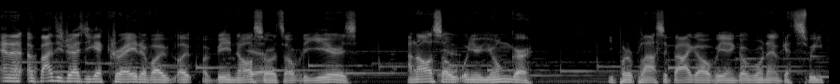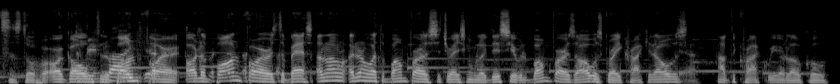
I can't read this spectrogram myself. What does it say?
and uh, a, a fancy dress, you get creative. I've I've been all Yeah. sorts over the years, and also Yeah. when you're younger. You put a plastic bag over you and go run out and get sweets and stuff, or go The to the yeah. bonfire. Or the bonfire is the best. I don't, I don't know what the bonfire situation will be like this year, but the bonfire is always great crack. You'd always Yeah. have the crack with your local,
